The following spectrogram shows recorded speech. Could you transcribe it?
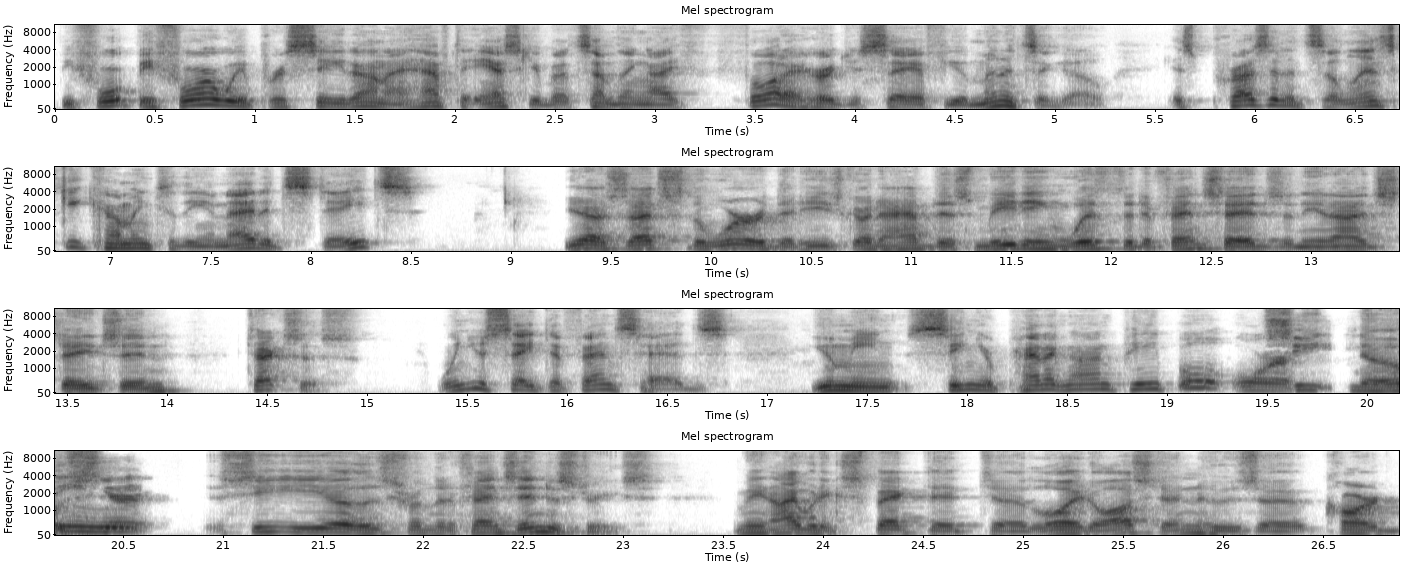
Before before we proceed on, I have to ask you about something I thought I heard you say a few minutes ago. Is President Zelensky coming to the United States? Yes, that's the word that he's going to have this meeting with the defense heads in the United States in Texas. When you say defense heads, you mean senior Pentagon people or C- no senior CEOs from the defense industries? I mean, I would expect that uh, Lloyd Austin, who's a card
